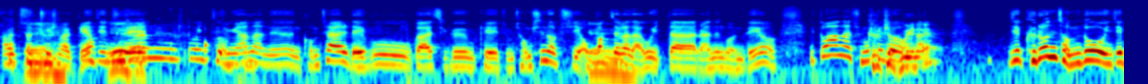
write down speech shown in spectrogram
아, 조- 예. 조심할게요. 이제 예. 중요한 포인트 어, 중에 네. 하나는 검찰 내부가 지금 이렇게 좀 정신없이 엇박자가 예. 나고 있다라는 건데요. 또 하나 그렇게 주목해서 보이나요? 이제 그런 점도 이제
